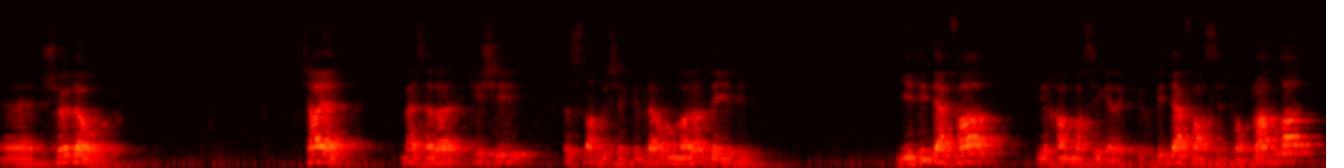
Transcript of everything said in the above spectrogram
e, şöyle olur. Şayet mesela kişi ıslah bir şekilde onlara değdi yedi defa yıkanması gerekiyor. Bir defası toprakla,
